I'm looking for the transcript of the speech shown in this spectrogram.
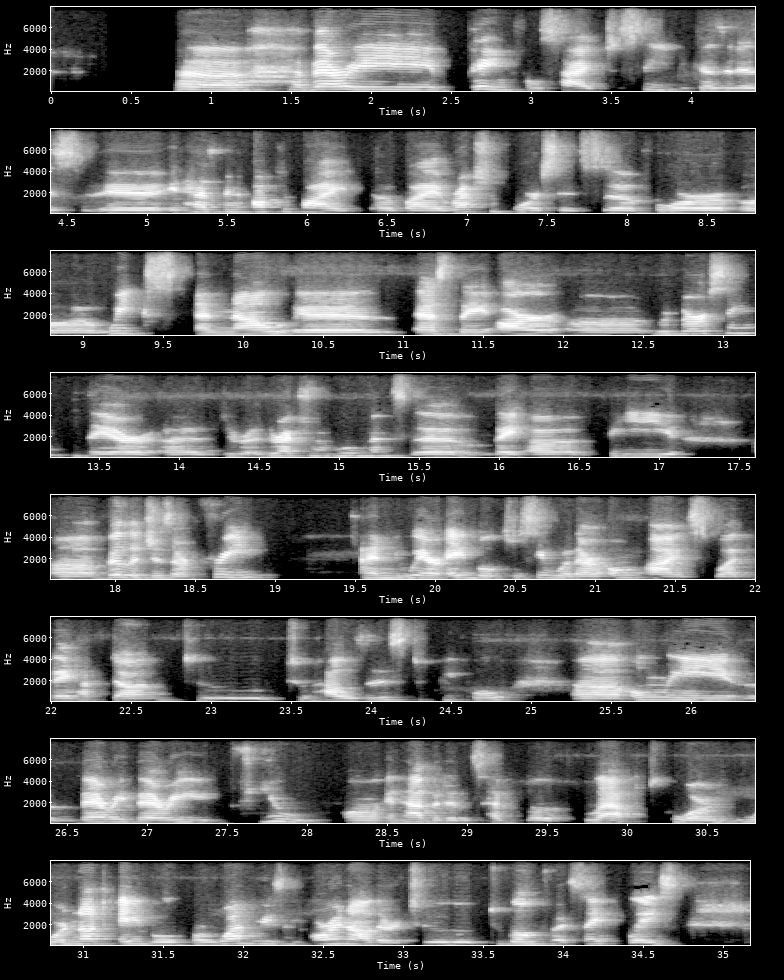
uh, a very painful sight to see because it is uh, it has been occupied uh, by Russian forces uh, for weeks, and now as they are reversing their direction of movements, they the villages are free, and we are able to see with our own eyes what they have done to to houses, to people, uh, only very, very few uh, inhabitants have uh, left who are who are not able, for one reason or another, to, to go to a safe place.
